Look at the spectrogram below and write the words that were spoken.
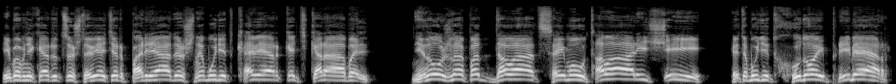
ибо мне кажется, что ветер порядочно будет коверкать корабль! Не нужно поддаваться ему, товарищи! Это будет худой пример!»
